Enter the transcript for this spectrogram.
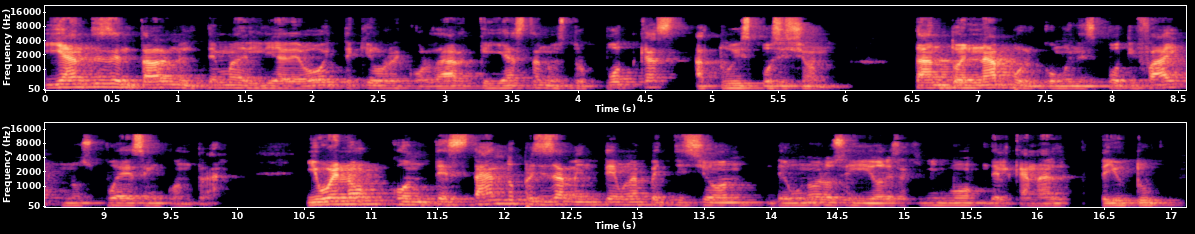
Y antes de entrar en el tema del día de hoy, te quiero recordar que ya está nuestro podcast a tu disposición. Tanto en Apple como en Spotify nos puedes encontrar. Y bueno, contestando precisamente una petición de uno de los seguidores aquí mismo del canal de YouTube.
